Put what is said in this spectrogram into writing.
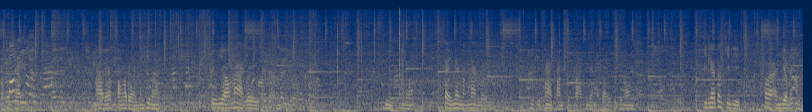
ขอบคุณ 公 ครับ 园坐着吃啊。 มาแล้วของอร่อยนี่พี่น้องคิวยาวมากเลยนี่พี่น้อง ไส้แน่นมากๆเลย25 30บาทนี่อย่างอร่อยเลยพี่น้อง กินแล้วต้องกินอีก เพราะว่าอันเดียวไม่อิ่ม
